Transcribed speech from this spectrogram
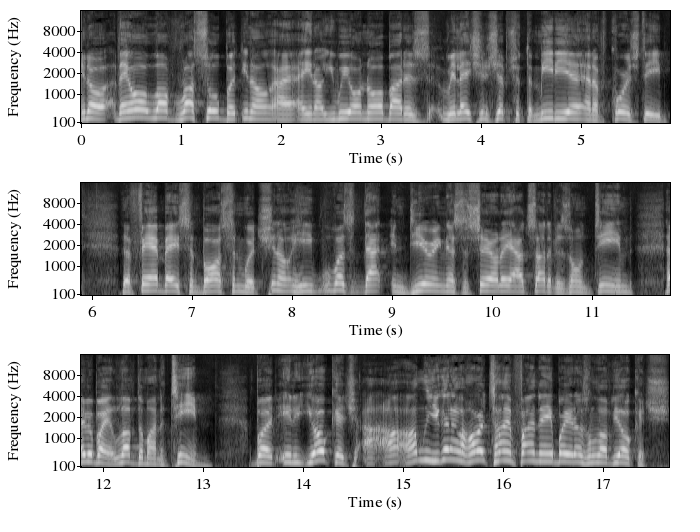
You know, they all love Russell, but you know, you know, we all know about his relationships with the media and of course the the fan base in Boston, which you know he wasn't that endearing necessarily outside of his own team. Everybody loved him on the team. But in Jokic, I, I, you're to have a hard time finding anybody who doesn't love Jokic.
